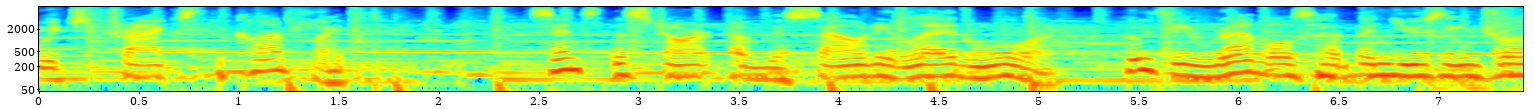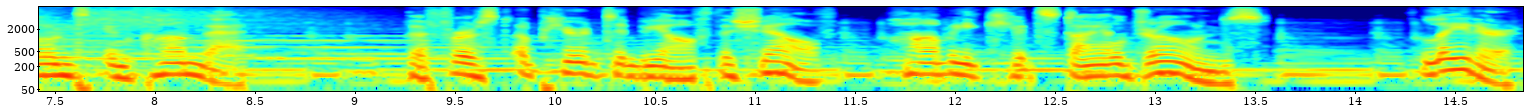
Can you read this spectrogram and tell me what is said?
which tracks the conflict. Since the start of the Saudi-led war, Houthi rebels have been using drones in combat. The first appeared to be off-the-shelf, hobby kit-style drones. Later,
